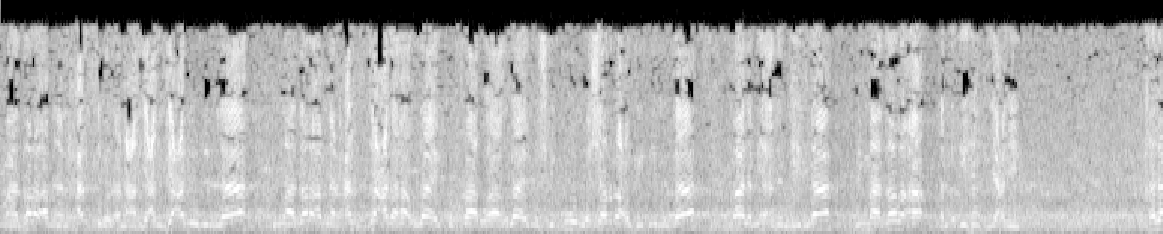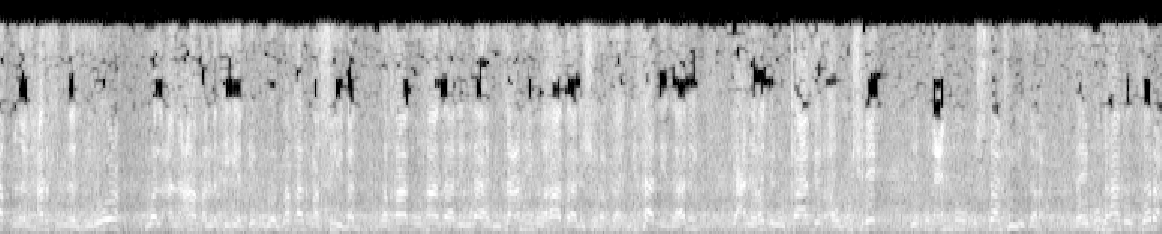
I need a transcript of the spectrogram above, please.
مما ذرأ من الحرث والأنعام، يعني جعلوا لله مما ذرأ من الحرث. جعل هؤلاء الكفار وهؤلاء المشركون وشرعوا في دين الله ما لم يأذن به الله مما ذرأ الذي يعني خلق من الحرث من الزروع والأنعام التي هي الإبل والبقر نصيبا. فقالوا هذا لله بزعمهم وهذا لشركائهم مثال لذلك يعني رجل كافر أو مشرك يكون عنده بستان فيه زرع. فيقول هذا الزرع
